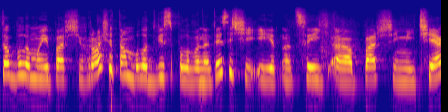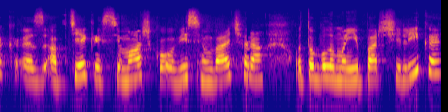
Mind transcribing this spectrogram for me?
То були мої перші гроші. Там було 2,5 тисячі, і на цей е, перший мій чек з аптеки Сімашко о 8 вечора. Ото були мої перші ліки.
